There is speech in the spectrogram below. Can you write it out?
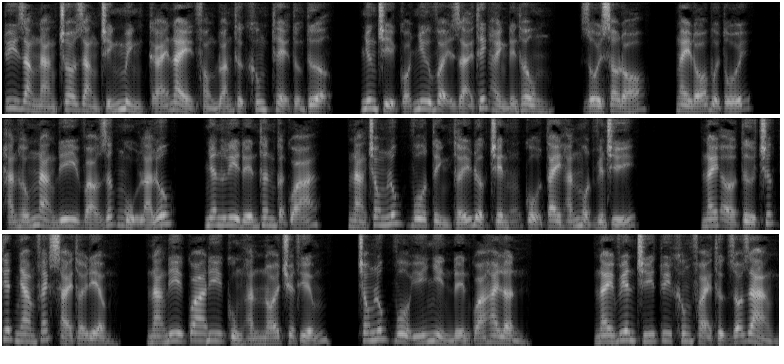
Tuy rằng nàng cho rằng chính mình cái này phỏng đoán thực không thể tưởng tượng, nhưng chỉ có như vậy giải thích hành đến thông, rồi sau đó, ngày đó buổi tối, hắn hống nàng đi vào giấc ngủ là lúc, nhân ly đến thân cận quá, nàng trong lúc vô tình thấy được trên cổ tay hắn một viên trí. Nay ở từ trước tiết nham phách xài thời điểm, nàng đi qua đi cùng hắn nói chuyện thiếm, trong lúc vô ý nhìn đến quá hai lần. Này viên trí tuy không phải thực rõ ràng,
